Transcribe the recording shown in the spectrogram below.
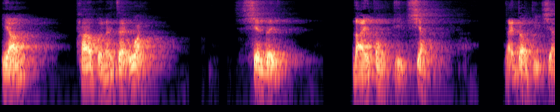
阳它本来在外，现在来到底下。来到底下，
